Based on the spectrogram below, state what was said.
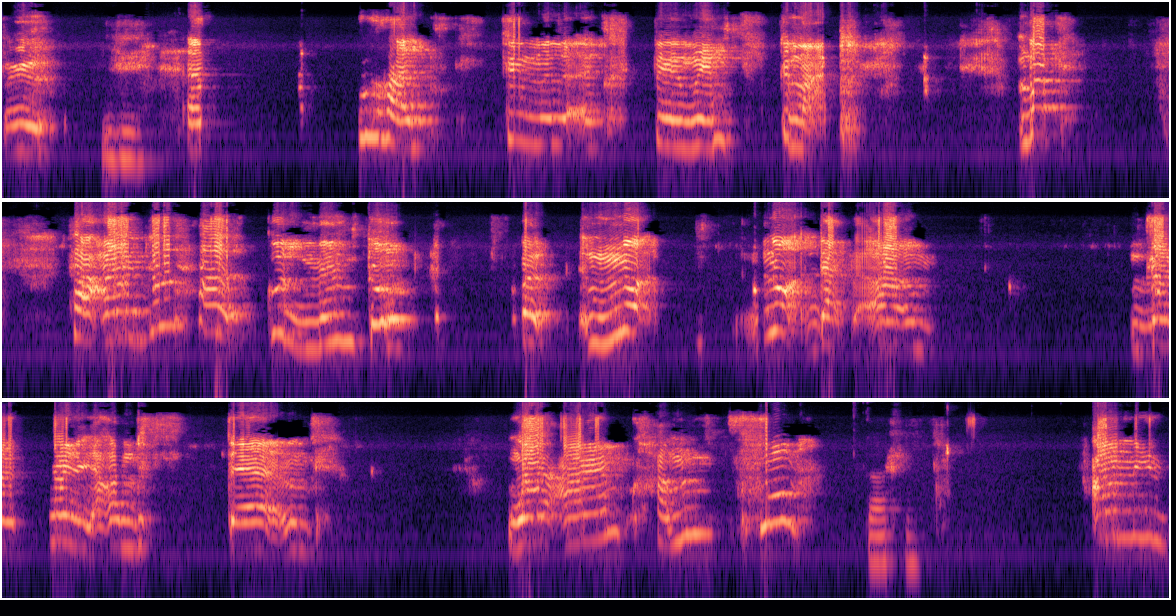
view Mhm. who had similar experience to mine. But I do have good mentors, but not not that um that really understand where I'm coming from. Gotcha. I mean,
